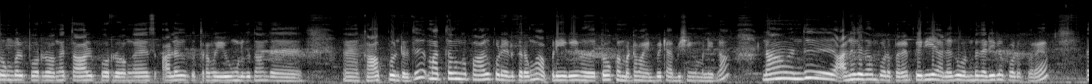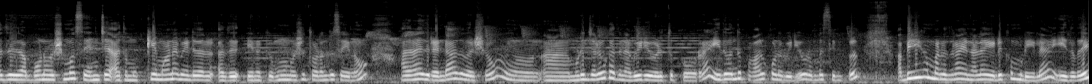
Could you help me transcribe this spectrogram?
தொங்கல் போடுறவங்க தாள் போடுறவங்க அழகு குத்துறவங்க இவங்களுக்கு தான் அந்த காப்புன்றது. மற்றவங்க பால் கூட எடுக்கிறவங்க அப்படியே டோக்கன் மட்டும் வாங்கிட்டு போயிட்டு அபிஷேகம் பண்ணிடலாம். நான் வந்து அழகு தான் போட போகிறேன் பெரிய அழகு ஒன்பது அடியில் போட போகிறேன் அது நான் போன வருஷமும் செஞ்சேன். அது முக்கியமான வேண்டுதல். அது எனக்கு மூணு வருஷம் தொடர்ந்து செய்யணும். அதனால் இது ரெண்டாவது வருஷம் நான் முடிஞ்ச அளவுக்கு அதை நான் வீடியோ எடுத்து போடுறேன். இது வந்து பால் குடம் வீடியோ ரொம்ப சிம்பிள். அபிஷேகம் பண்ணுறதுலாம் என்னால் எடுக்க முடியல. இதுவே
